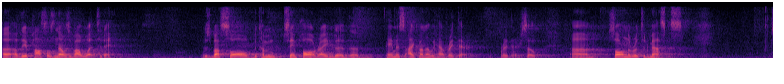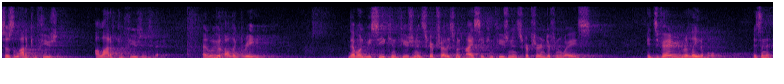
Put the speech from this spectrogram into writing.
uh, of the Apostles, and that was about what today? It was about Saul becoming St. Paul, right? The, the famous icon that we have right there. Right there. So, um, Saul on the road to Damascus. So there's a lot of confusion. A lot of confusion today. And we would all agree that when we see confusion in Scripture, at least when I see confusion in Scripture in different ways, it's very relatable, isn't it?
